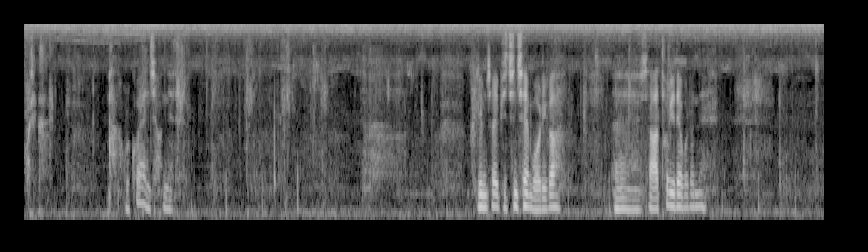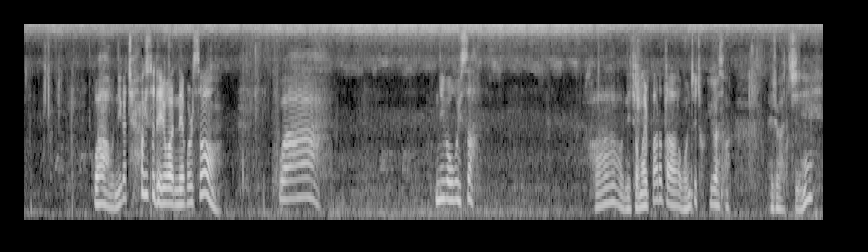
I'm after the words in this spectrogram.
머리가 가, 올 거야 이제 언니들. 그림자에 비친 채 머리가 에, 진짜 아톰이 돼버렸네. 와 언니가 저기서 내려왔네 벌써. 와 언니가 오고 있어. 아 언니 정말 빠르다. 언제 저기 가서 내려왔지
